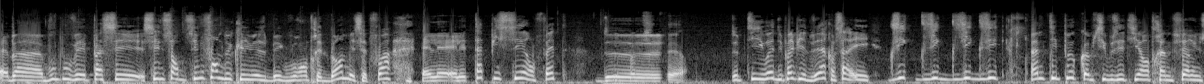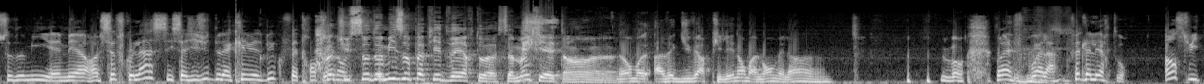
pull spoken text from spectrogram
Eh ben, vous pouvez passer, c'est une sorte, c'est une forme de clé USB que vous rentrez dedans, mais cette fois, elle est, elle tapissée, en fait, de. De petits ouais du papier de verre comme ça et zik zik zik zik un petit peu comme si vous étiez en train de faire une sodomie euh, mais euh, sauf que là c'est- il s'agit juste de la clé USB que vous faites rentrer Toi, dans tu le- sodomises au papier de verre, toi. Ça m'inquiète, hein. euh. Non, moi, avec du verre pilé normalement, mais là. bon bref voilà vous faites l'aller-retour ensuite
